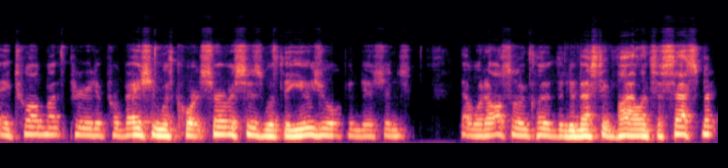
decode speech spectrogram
a 12-month period of probation with court services with the usual conditions that would also include the domestic violence assessment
